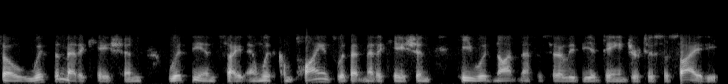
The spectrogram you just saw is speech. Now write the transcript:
So, with the medication, with the insight, and with compliance with that medication, he would not necessarily be a danger to society.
